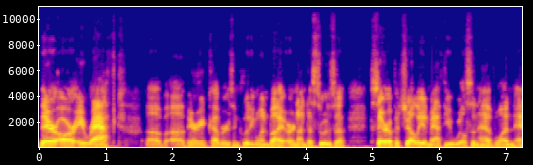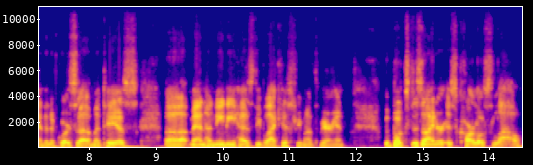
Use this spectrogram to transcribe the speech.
There are a raft of uh, variant covers, including one by Hernanda Souza. Sarah Pichelli and Matthew Wilson have one. And then, of course, uh, Mateus uh, Manhanini has the Black History Month variant. The book's designer is Carlos Lao.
